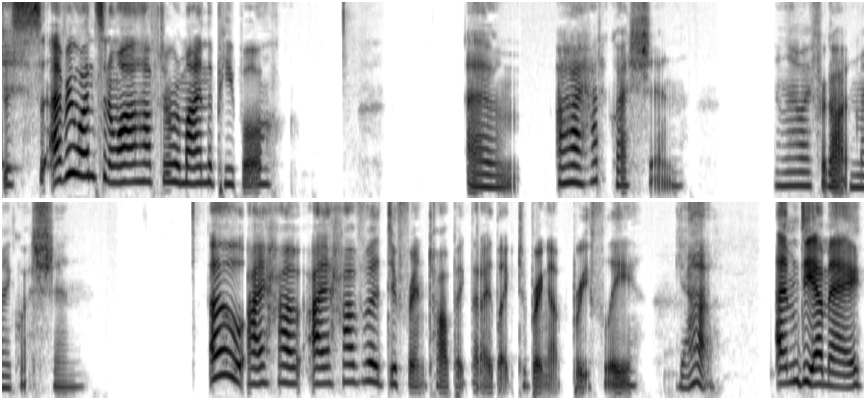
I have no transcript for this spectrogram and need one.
just every once in a while have to remind the people. Um oh, I had a question. And now I've forgotten my question. Oh, I have I have a different topic that I'd like to bring up briefly. Yeah. MDMA.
